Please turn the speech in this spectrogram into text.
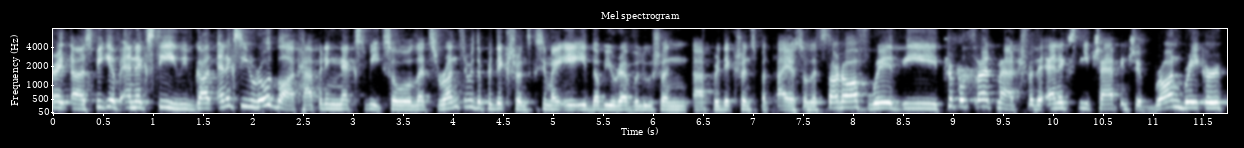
Right. Uh, speaking of NXT, we've got NXT Roadblock happening next week. So let's run through the predictions because my AEW Revolution uh, predictions patayo. So let's start off with the triple threat match for the NXT Championship. Bron Breakker,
